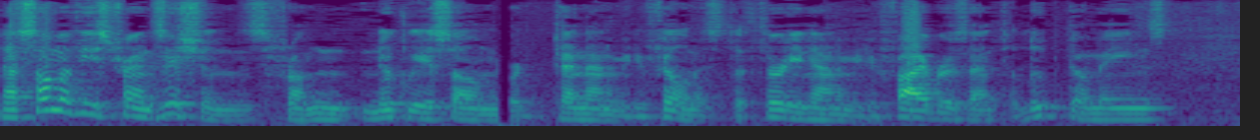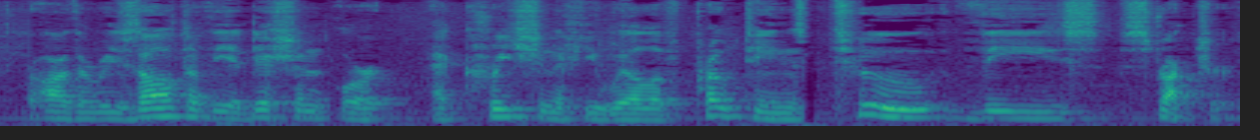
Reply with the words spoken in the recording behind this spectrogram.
Now, some of these transitions from nucleosome or 10 nanometer filaments to 30 nanometer fibers and to loop domains are the result of the addition or accretion, if you will, of proteins to these structures.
